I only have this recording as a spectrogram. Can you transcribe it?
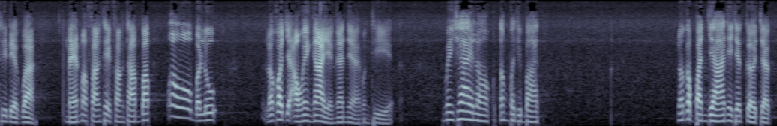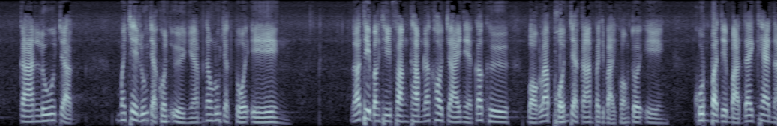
ที่เรียกว่าแหมมาฟังเทศฟังธรรมปั๊บโอ้บรรลุ แล้วก็จะเอาง่ายๆอย่างนั้นเนี่ย บางที ไม่ใช่หรอกต้องปฏิบัติ แล้วก็ปัญญาเนี่ยจะเกิดจากการรู้จาก ไม่ใช่รู้จากคนอื่นไงมันต้องรู้จากตัวเอง แล้วที่บางทีฟังทำแล้วเข้าใจเนี่ยก็คือบอกรับผลจากการปฏิบัติของตัวเอง คุณปฏิบัติได้แค่ไหน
